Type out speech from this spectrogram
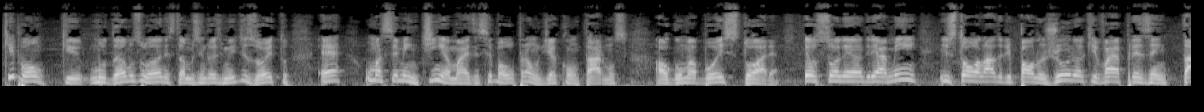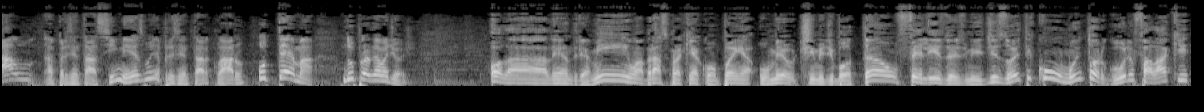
que bom que mudamos o ano, estamos em 2018. É uma sementinha mais nesse baú para um dia contarmos alguma boa história. Eu sou Leandro Amin, estou ao lado de Paulo Júnior, que vai apresentá-lo, apresentar a si mesmo e apresentar, claro, o tema do programa de hoje. Olá, Leandro e a mim, um abraço para quem acompanha o meu time de botão, feliz 2018 e com muito orgulho falar que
